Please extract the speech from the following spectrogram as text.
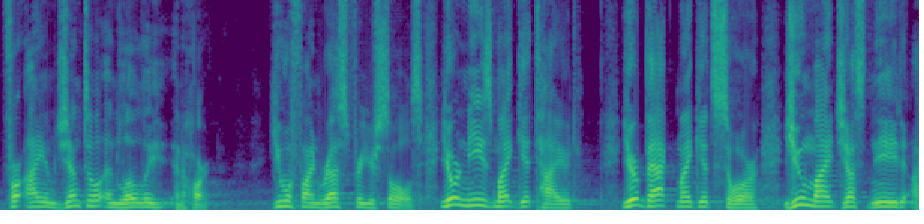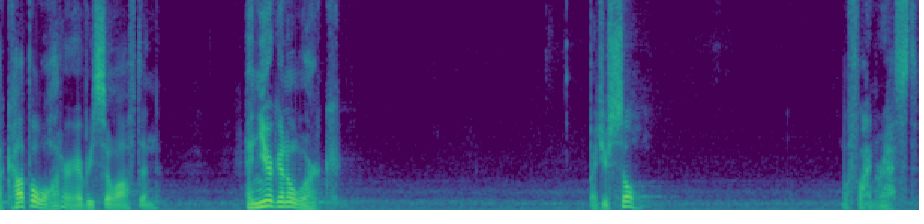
for I am gentle and lowly in heart. You will find rest for your souls. Your knees might get tired. Your back might get sore. You might just need a cup of water every so often. And you're going to work. But your soul will find rest.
